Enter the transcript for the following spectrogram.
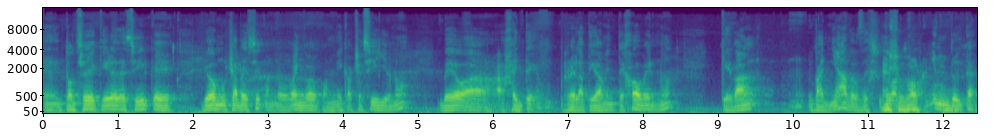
entonces quiere decir que yo muchas veces cuando vengo con mi cochecillo, ¿no? Veo a, a gente relativamente joven, ¿no? Que van bañados de sudor, corriendo y tal.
